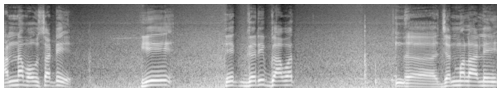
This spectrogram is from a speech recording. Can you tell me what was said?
अण्णाभाऊ साठे हे एक गरीब गावात जन्माला आले.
